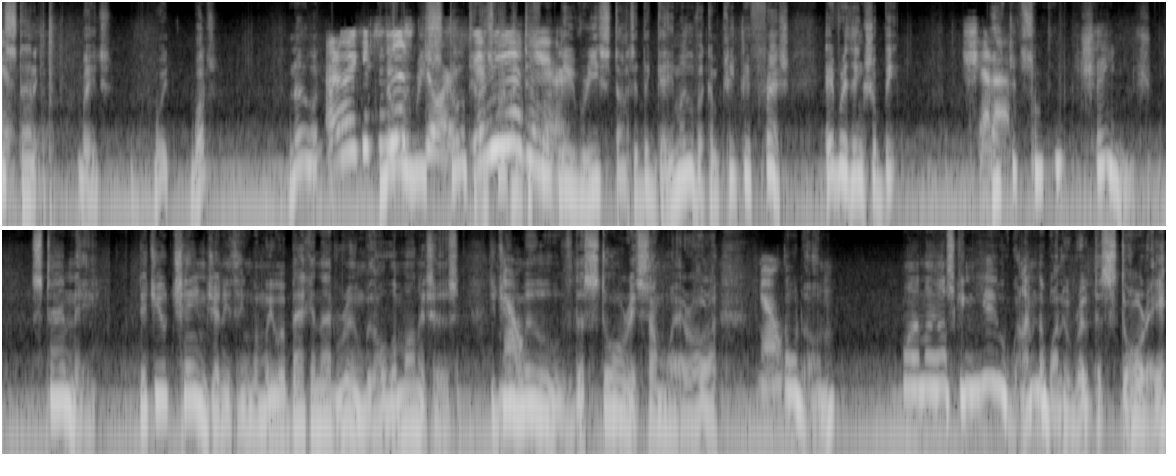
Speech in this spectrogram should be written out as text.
Okay. Stanley... Wait. Wait, what? No, I- How do I get to no, I this door? restarted. Get I swear I definitely here. restarted the game over, completely fresh. Everything should be... Shut Or up. did something change? Stanley, did you change anything when we were back in that room with all the monitors? Did you No. move the story somewhere or... Uh, No. hold on. Why am I asking you? I'm the one who wrote the story.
